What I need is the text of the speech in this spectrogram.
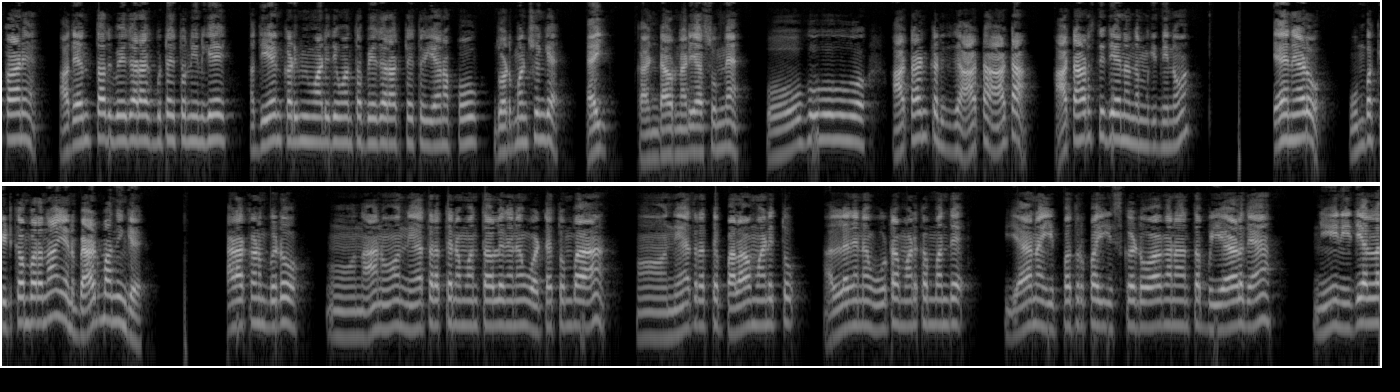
ಕಾಣೆ ಅದೆಂತದ್ ಬೇಜಾರಾಗ್ಬಿಟ್ಟೈತು? ಅದೇನ್ ಕಡಿಮೆ ಮಾಡಿದೀವ ಅಂತ ಬೇಜಾರಾಗ್ತೈತು ಏನಪ್ಪ ದೊಡ್ಡ ಮನುಷ್ಯಂಗೆ? ಐ ಕಂಡವ್ರ ನಡಿಯ ಸುಮ್ನೆ. ಓಹೋ ಆಟ ಆಡ್ಕೊಂಡಿದ್ದೆ ಆಟ ಆಟ. ಆಟ ಆಡಿಸ್ತಿದ್ಯೇನ ನಮ್ಗೆ ನೀನು? ಏನ್ ಹೇಳು, ಉಂಬ ಕಿಟ್ಕೊಂಬರನ? ಏನ್ ಬ್ಯಾಡ್ ಮಾ ನಿಂಗೆ? ಹಾಕೊಂಡ್ ಬಿಡು. ನಾನು ನೇತ್ರತೆ ನಮ್ಮಂತ ಅಲ್ಲದೇನೆ ಹೊಟ್ಟೆ ತುಂಬಾ. ನೇತ್ರತ್ತೆ ನೇತ್ರತೆ ಪಲಾವ್ ಮಾಡಿತ್ತು. ಅಲ್ಲದೇನೆ ಊಟ ಮಾಡ್ಕೊಂಡ್ ಬಂದೆ. ಏನ ಇಪ್ಪತ್ತು ರೂಪಾಯಿ ಇಸ್ಕೊಂಡು ಹೋಗೋಣ ಅಂತ ಹೇಳ್ದೆ. ನೀನ್ ಇದೆಯಲ್ಲ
